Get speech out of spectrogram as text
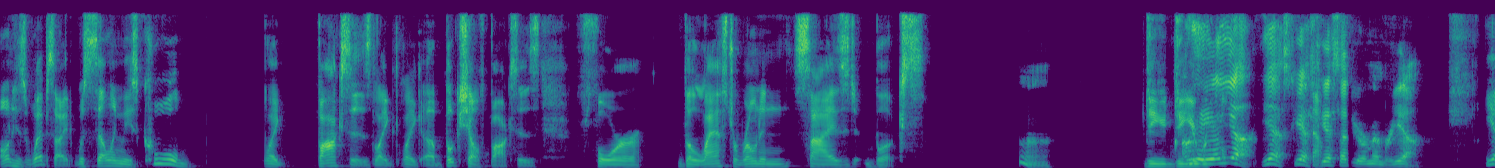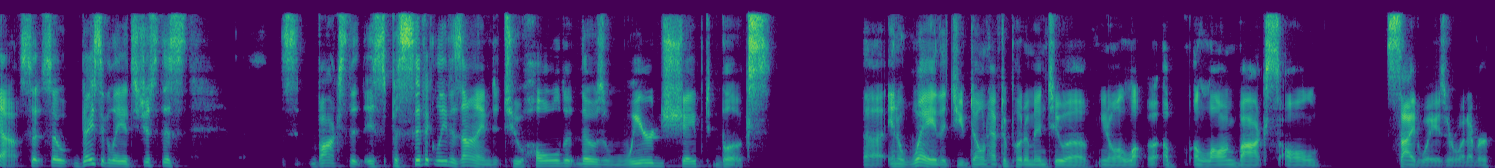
on his website was selling these cool, like boxes, like like uh, bookshelf boxes for the Last Ronin sized books. Hmm. Do you do oh, you? yeah, yeah, yeah. Yes, yes, Yeah. yes. I do remember. Yeah. Yeah. So so basically, it's just this box that is specifically designed to hold those weird shaped books uh, in a way that you don't have to put them into a you know a, lo- a, a long box all sideways or whatever.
